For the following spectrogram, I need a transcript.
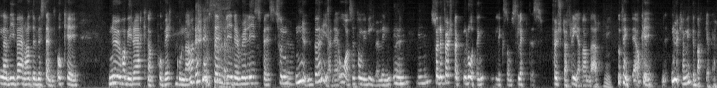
när vi väl hade bestämt, okej, nu har vi räknat på veckorna och sen blir det releasefest. Så nu börjar det oavsett om vi vill eller inte. Mm, mm. Så den första låten liksom släpptes första fredagen där. Mm. Då tänkte jag, okej, nu kan vi inte backa mer.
